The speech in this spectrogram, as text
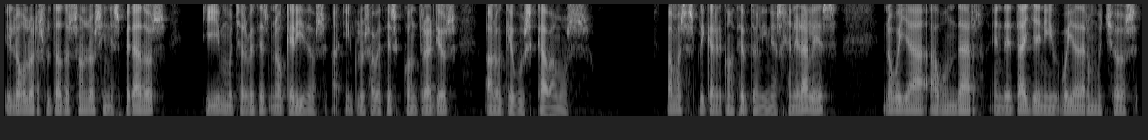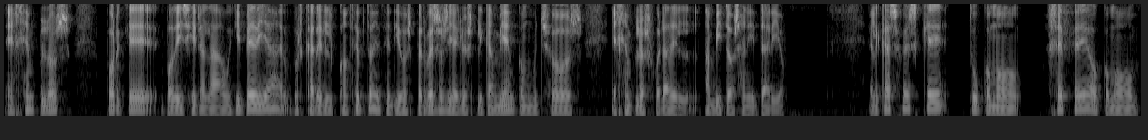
y luego los resultados son los inesperados y muchas veces no queridos, incluso a veces contrarios a lo que buscábamos. Vamos a explicar el concepto en líneas generales. No voy a abundar en detalle ni voy a dar muchos ejemplos porque podéis ir a la Wikipedia, buscar el concepto de incentivos perversos y ahí lo explican bien con muchos ejemplos fuera del ámbito sanitario. El caso es que tú como jefe o como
